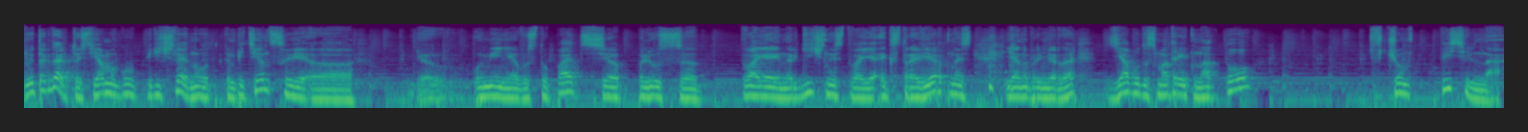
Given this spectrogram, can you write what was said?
ну и так далее. То есть я могу перечислять, ну вот компетенции, э, э умение выступать, плюс э, твоя энергичность, твоя экстравертность. Я, например, да, я буду смотреть на то, в чем ты сильна,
